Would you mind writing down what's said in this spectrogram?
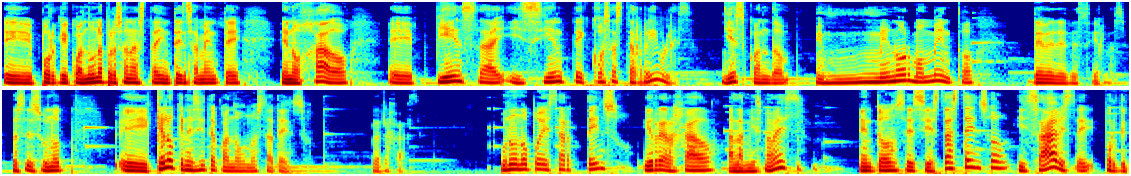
Eh, porque cuando una persona está intensamente enojado, eh, piensa y siente cosas terribles. Y es cuando en menor momento debe de decirlas. Entonces uno, ¿qué es lo que necesita cuando uno está tenso? Relajarse. Uno no puede estar tenso y relajado a la misma vez. Entonces, si estás tenso y sabes, porque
